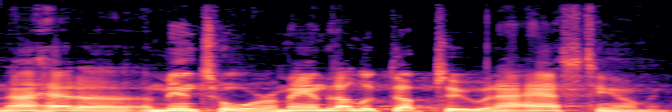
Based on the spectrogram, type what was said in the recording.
and I had a, a, mentor, a man that I looked up to, and I asked him, and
